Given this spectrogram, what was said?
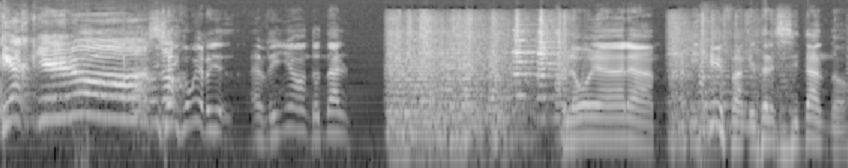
¡Qué No, asqueroso! ella dijo, voy al riñón, total. Se lo voy a dar a, a mi jefa que está necesitando.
